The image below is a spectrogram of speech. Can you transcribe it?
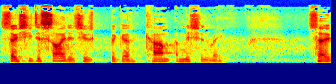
So she decided she was going to become a missionary. So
